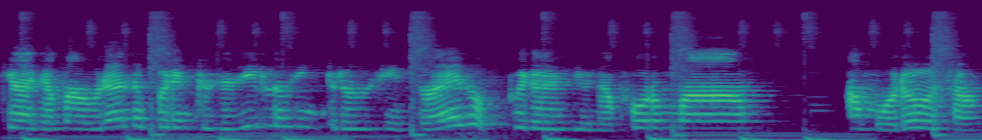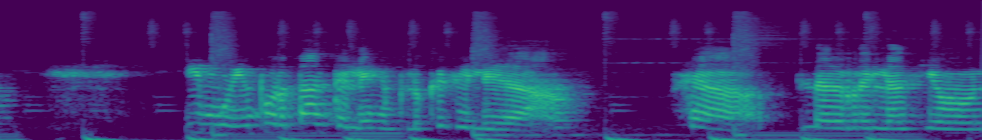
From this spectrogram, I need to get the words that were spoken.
que vaya madurando, pero entonces irlos introduciendo a eso, pero desde una forma amorosa. Y muy importante el ejemplo que se le da, o sea, la relación,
